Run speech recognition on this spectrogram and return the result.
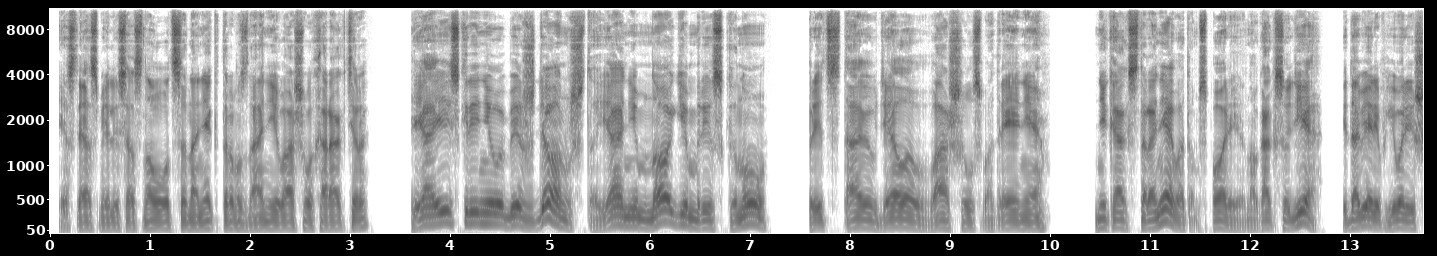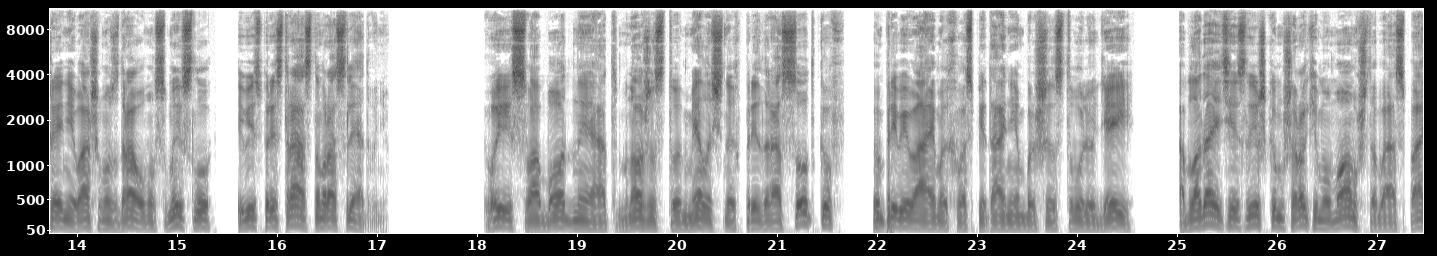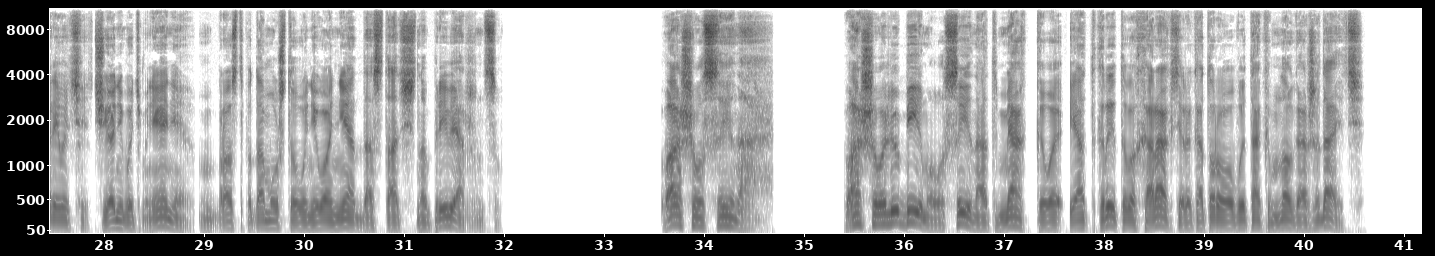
если осмелюсь основываться на некотором знании вашего характера, я искренне убежден, что я немногим рискну, представив дело в ваше усмотрение. Не как стороне в этом споре, но как судье, и доверив его решение вашему здравому смыслу и беспристрастному расследованию. Вы свободны от множества мелочных предрассудков, прививаемых воспитанием большинству людей, обладаете слишком широким умом, чтобы оспаривать чье-нибудь мнение, просто потому что у него нет достаточно приверженцев. Вашего сына, Вашего любимого сына от мягкого и открытого характера, которого вы так много ожидаете.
